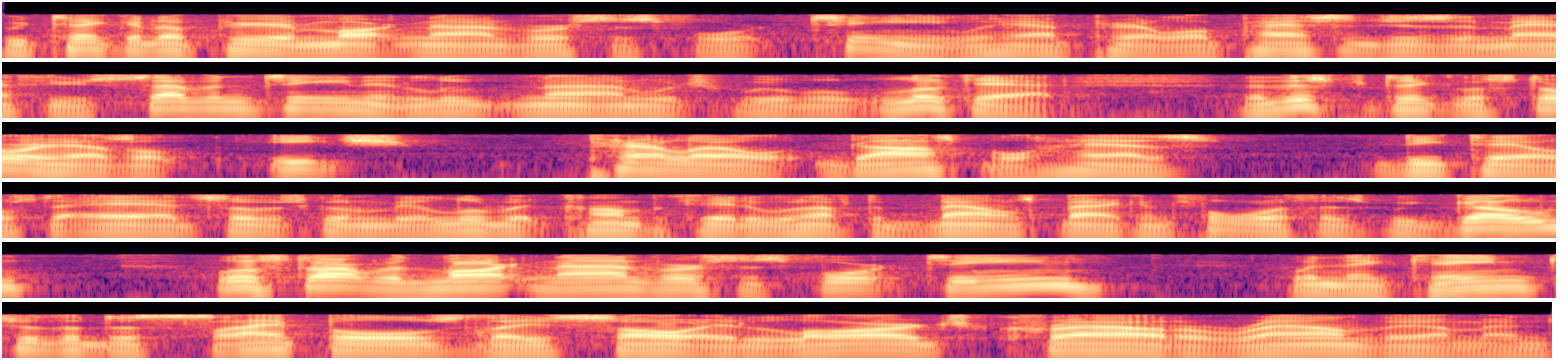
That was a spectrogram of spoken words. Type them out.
we take it up here in Mark 9, verses 14. We have parallel passages in Matthew 17 and Luke 9, which we will look at. Now, this particular story has a, each parallel gospel has details to add, so it's going to be a little bit complicated. We'll have to bounce back and forth as we go. We'll start with Mark 9, verses 14. When they came to the disciples, they saw a large crowd around them and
